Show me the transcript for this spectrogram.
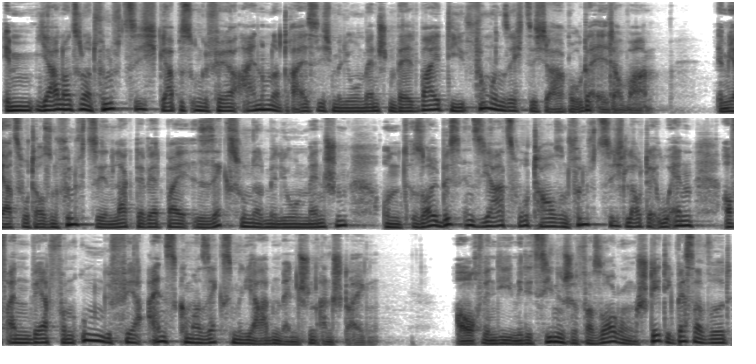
Im Jahr 1950 gab es ungefähr 130 Millionen Menschen weltweit, die 65 Jahre oder älter waren. Im Jahr 2015 lag der Wert bei 600 Millionen Menschen und soll bis ins Jahr 2050 laut der UN auf einen Wert von ungefähr 1,6 Milliarden Menschen ansteigen. Auch wenn die medizinische Versorgung stetig besser wird,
